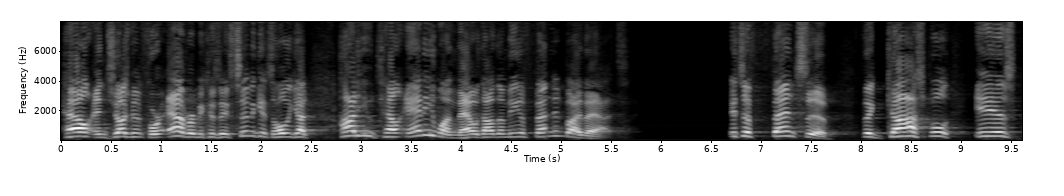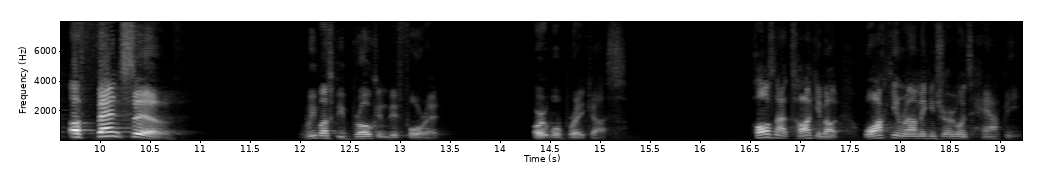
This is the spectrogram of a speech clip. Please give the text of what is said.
hell, and judgment forever because they've sinned against the holy God? How do you tell anyone that without them being offended by that? It's offensive. The gospel is offensive. We must be broken before it, or it will break us. Paul's not talking about walking around making sure everyone's happy.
